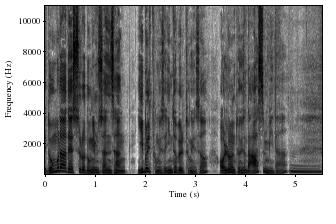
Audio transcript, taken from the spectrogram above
노무라 데스로 농림수산상 입을 통해서 인터뷰를 통해서 언론을 통해서 나왔습니다. 음.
